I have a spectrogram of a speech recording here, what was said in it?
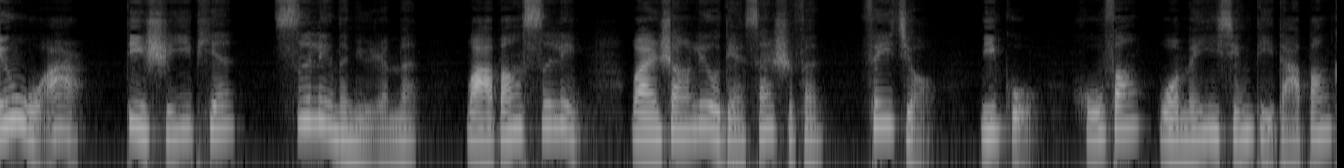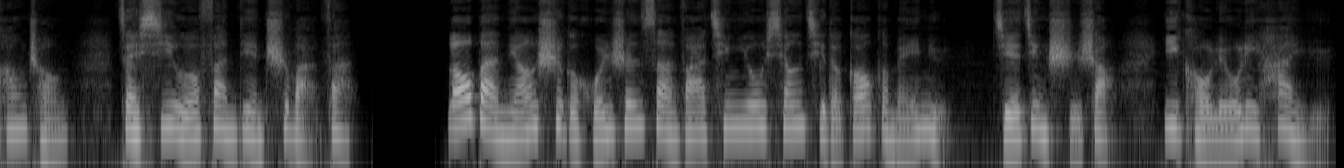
零五二第十一篇，司令的女人们。佤邦司令，晚上六点三十分，飞九、尼古、胡芳，我们一行抵达邦康城，在西俄饭店吃晚饭。老板娘是个浑身散发清幽香气的高个美女，洁净时尚，一口流利汉语。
